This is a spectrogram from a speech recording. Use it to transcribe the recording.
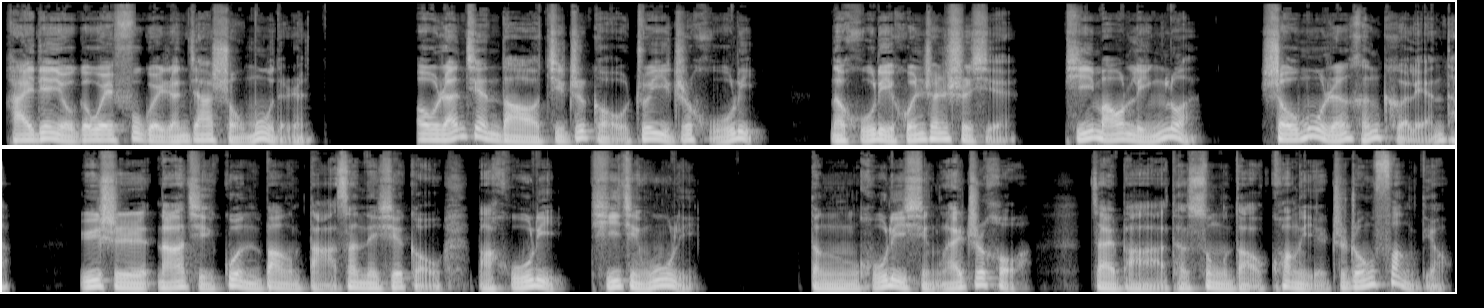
海淀有个为富贵人家守墓的人，偶然见到几只狗追一只狐狸，那狐狸浑身是血，皮毛凌乱。守墓人很可怜他，于是拿起棍棒打散那些狗，把狐狸提进屋里。等狐狸醒来之后啊，再把它送到旷野之中放掉。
